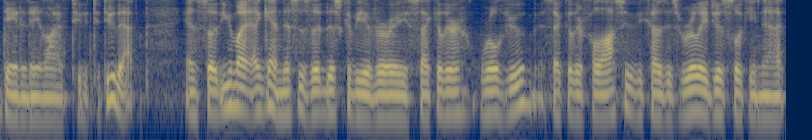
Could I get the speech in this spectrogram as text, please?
day to day life to to do that. And so you might again, this is a, this could be a very secular worldview, secular philosophy, because it's really just looking at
